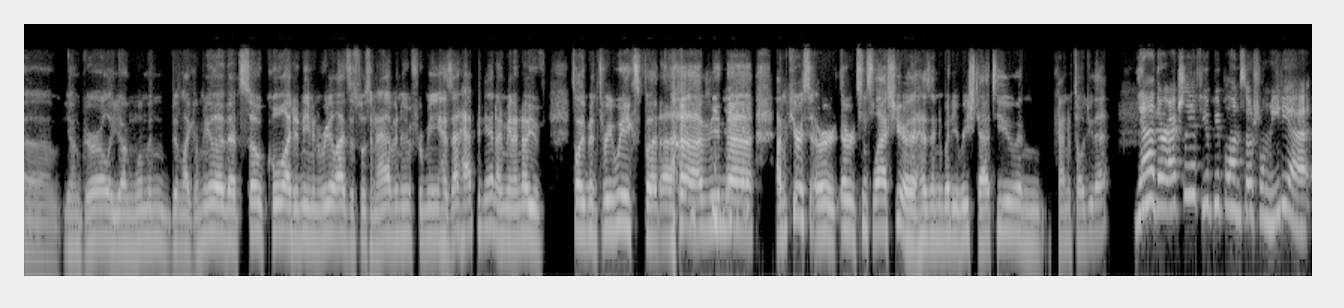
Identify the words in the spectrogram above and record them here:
um, young girl or young woman been like, Amelia, that's so cool. I didn't even realize this was an avenue for me. Has that happened yet? I mean, I know you've it's only been three weeks, but uh, I mean, uh, I'm curious. Or, or since last year, has anybody reached out to you and kind of told you that? Yeah, there are actually a few people on social media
